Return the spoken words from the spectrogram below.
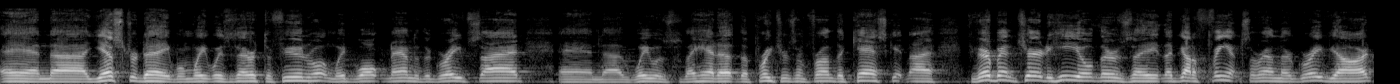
And uh, yesterday, when we was there at the funeral, and we'd walked down to the graveside, and uh, we was they had uh, the preachers in front of the casket. And I, if you've ever been to Charity Hill, there's a they've got a fence around their graveyard,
